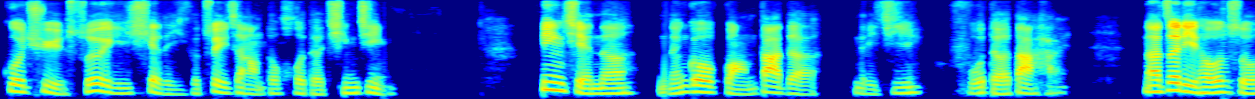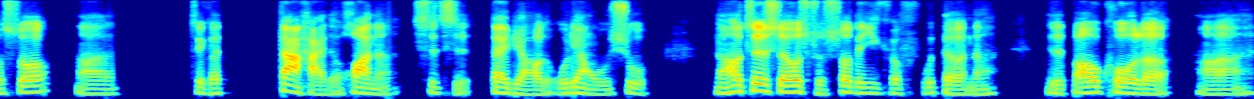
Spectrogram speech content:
过去所有一切的一个罪障都获得清净，并且呢能够广大的累积福德大海。那这里头所说啊这个大海的话呢，是指代表无量无数。然后这时候所说的一个福德呢，是包括了啊。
